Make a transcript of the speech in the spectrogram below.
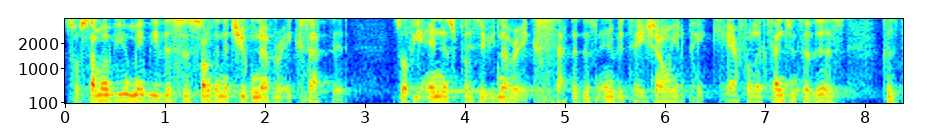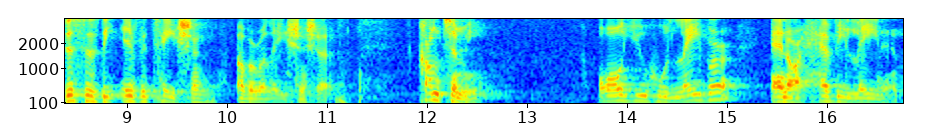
So, some of you, maybe this is something that you've never accepted. So, if you're in this place, if you've never accepted this invitation, I want you to pay careful attention to this because this is the invitation of a relationship. Come to me, all you who labor and are heavy laden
